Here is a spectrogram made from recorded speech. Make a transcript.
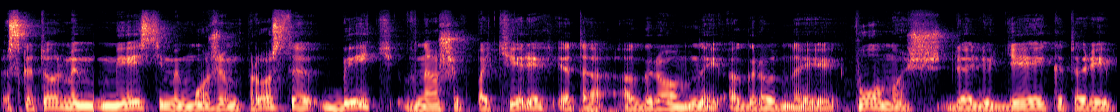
с которыми вместе мы можем просто быть в наших потерях. Это огромный, огромная помощь для людей, которые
